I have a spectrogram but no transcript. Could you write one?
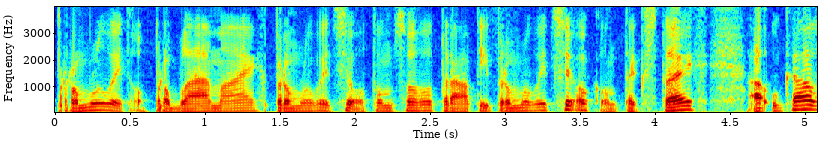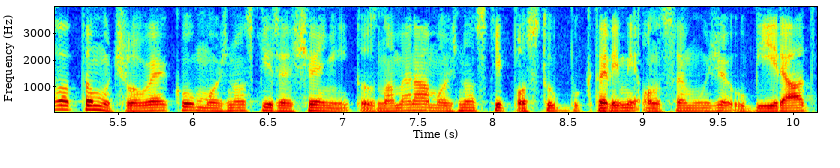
promluvit o problémech, promluvit si o tom, co ho trápí, promluvit si o kontextech a ukázat tomu člověku možnosti řešení, to znamená možnosti postupu, kterými on se může ubírat,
